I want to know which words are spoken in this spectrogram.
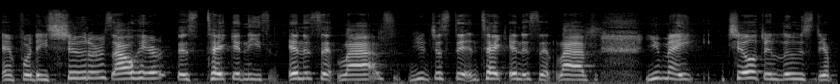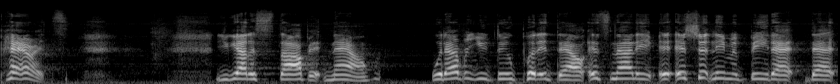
And for these shooters out here that's taking these innocent lives, you just didn't take innocent lives. You made children lose their parents. You got to stop it now. Whatever you do, put it down. It's not even, it shouldn't even be that that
